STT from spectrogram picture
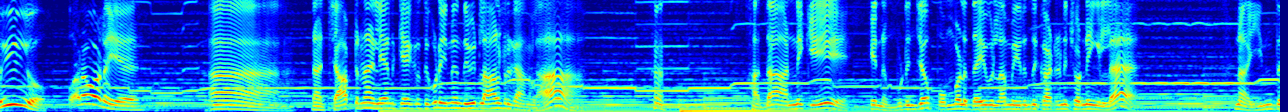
ஐயோ பரவாயில்லையே. ஆ, நான் சாப்பிட்டேனா இல்லையான்னு கேட்கறதுக்கு கூட இன்னும் இந்த வீட்டில் ஆள் இருக்காங்களா? அதான் அன்னைக்கு என்ன முடிஞ்சா பொம்பளை தயவு இல்லாம இருந்து காட்டுன்னு சொன்னீங்கல்ல? நான் இந்த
